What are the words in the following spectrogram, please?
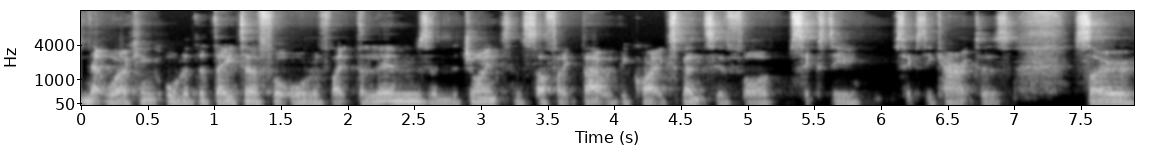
networking all of the data for all of like the limbs and the joints and stuff like that would be quite expensive for 60 60 characters so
